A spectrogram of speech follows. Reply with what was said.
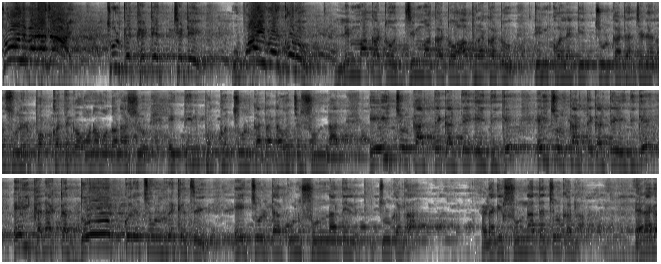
চুল বেড়ে যায়। চুলকে খেটে ছেটে উপায় বের করো। লিম্মা কাটো, জিম্মা কাটো, আফরা কাটো, তিন কোয়ালিটির চুল কাটার জন্য রসুলের পক্ষ থেকে অনুমোদন আসলো। এই তিন পক্ষ চুল কাটাটা হচ্ছে সুন্নাত। এই চুল কাটতে কাটতে এই দিকে এই চুল কাটতে কাটতে এই দিকে এইখানে একটা দোপ করে চুল রেখেছে। এই চুলটা কোন সুন্নাতের চুল কাটা? এটা কি সুন্নাতের চুল কাটা? এর আগে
